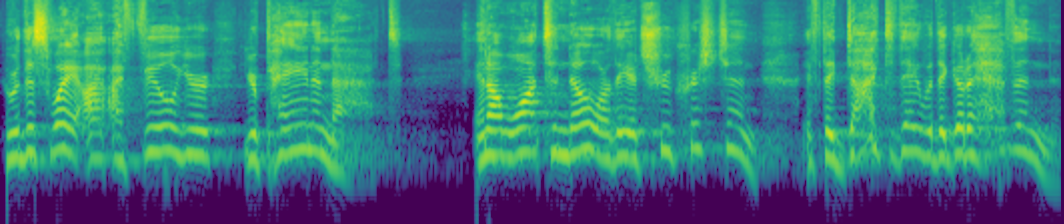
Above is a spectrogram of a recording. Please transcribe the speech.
who are this way. I, I feel your, your pain in that. And I want to know are they a true Christian? If they died today, would they go to heaven?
